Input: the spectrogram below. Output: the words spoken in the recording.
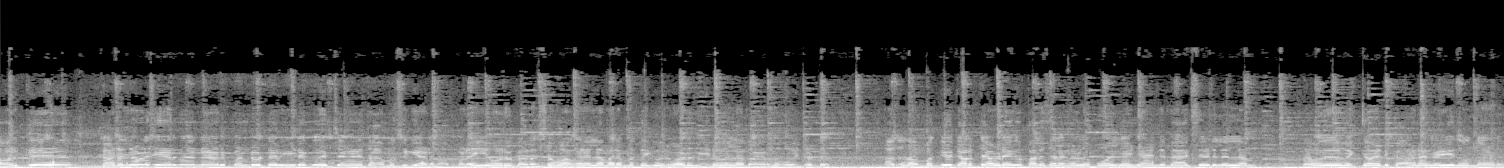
അവർക്ക് കടലിനോട് ചേർന്ന് തന്നെ അവർ പണ്ടോട്ട് വീടൊക്കെ വെച്ച് അങ്ങനെ താമസിക്കുകയാണ്. നമ്മുടെ ഈ ഓരോ കടൽക്ഷോഭം അങ്ങനെയെല്ലാം വരുമ്പോഴത്തേക്ക് ഒരുപാട് വീടുകളെല്ലാം തകർന്നു പോയിട്ടുണ്ട്. അത് നമുക്ക് കറക്റ്റ് അവിടെയൊക്കെ പല സ്ഥലങ്ങളിലും പോയി കഴിഞ്ഞാൽ അതിന്റെ ബാക്ക് സൈഡിലെല്ലാം നമുക്ക് വ്യക്തമായിട്ട് കാണാൻ കഴിയുന്ന ഒന്നാണ്.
